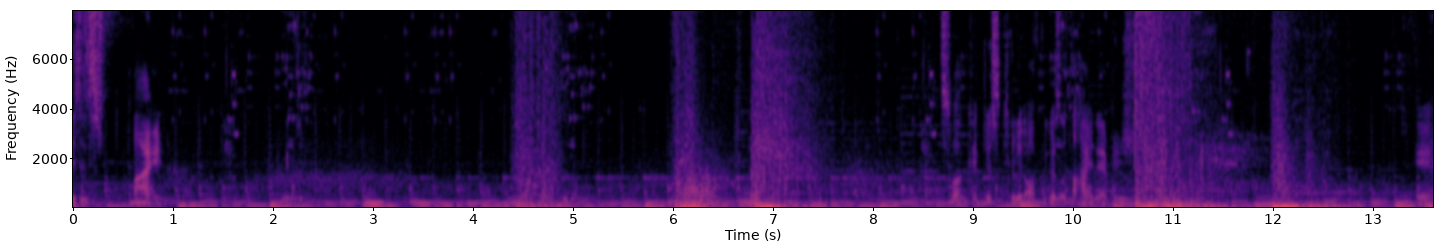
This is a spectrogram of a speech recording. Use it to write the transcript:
This is fine. This one can just kill it off because of the high damage. Okay.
